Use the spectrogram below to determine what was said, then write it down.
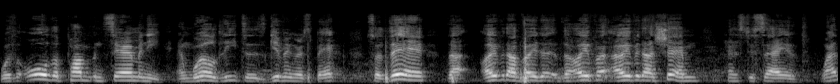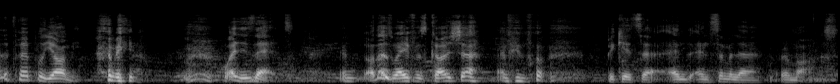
with all the pomp and ceremony and world leaders giving respect. So there, the Ovid Avodah, the Ovid Hashem has to say, why the purple yami? I mean, what is that? And are those wafers kosher? I mean, because, uh, and, and similar remarks.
